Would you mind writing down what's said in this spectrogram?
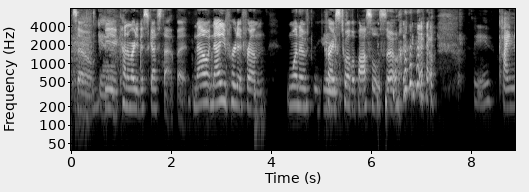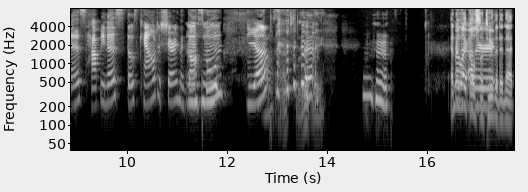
So yeah. we kind of already discussed that, but now now you've heard it from one of Christ's twelve apostles. So See? kindness, happiness, those count as sharing the gospel. Mm-hmm. Yeah, absolutely. mm-hmm. And I like other... also too that in that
